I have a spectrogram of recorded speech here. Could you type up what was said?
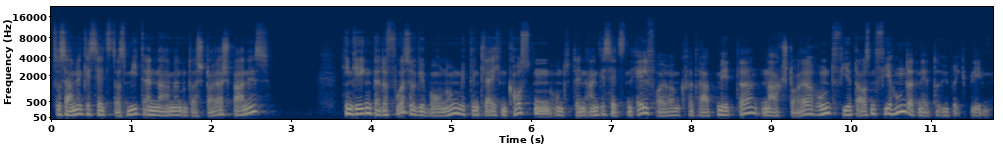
zusammengesetzt aus Mieteinnahmen und aus Steuersparnis. Hingegen bei der Vorsorgewohnung mit den gleichen Kosten und den angesetzten 11 Euro am Quadratmeter nach Steuer rund 4.400 netto übrig blieben.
